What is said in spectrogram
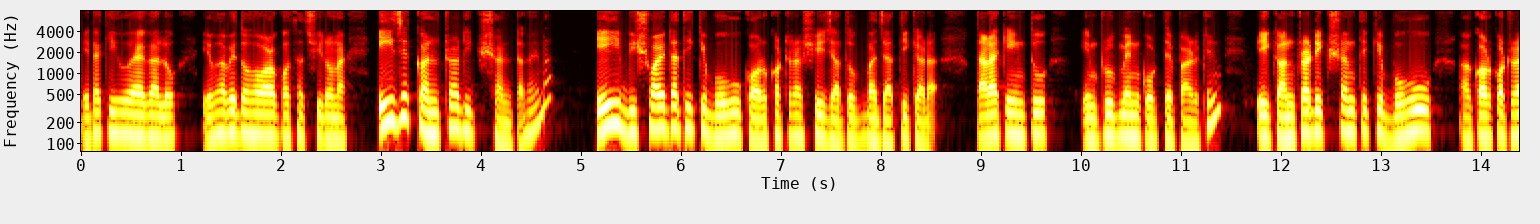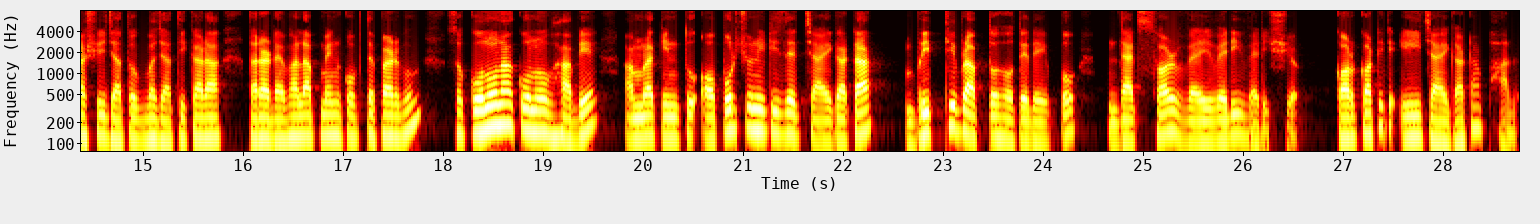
এটা কি হয়ে গেল? এভাবে তো হওয়ার কথা ছিল না। এই যে কন্ট্রাডিকশনটা তাই না? এই বিষয়টা থেকে বহু কর্কট রাশি জাতক বা জাতিকারা, তারা কিন্তু ইমপ্রুভমেন্ট করতে পারবেন। এই কন্ট্রাডিকশন থেকে বহু কর্কট রাশি জাতক বা জাতিকারা তারা ডেভেলপমেন্ট করতে পারবেন। সো কোনো না কোনোভাবে আমরা কিন্তু অপরচুনিটিসের জায়গাটা বৃদ্ধিপ্রাপ্ত হতে দেখব। That's for very very very sure কর্কটের এই জায়গাটা ভালো।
